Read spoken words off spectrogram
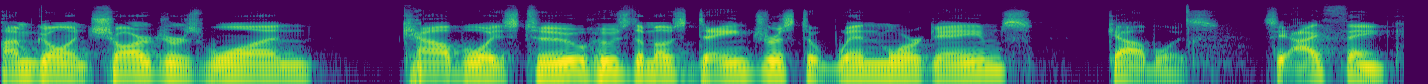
I'm going Chargers one, Cowboys two. Who's the most dangerous to win more games? Cowboys. See, I think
